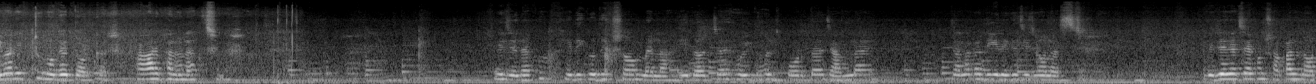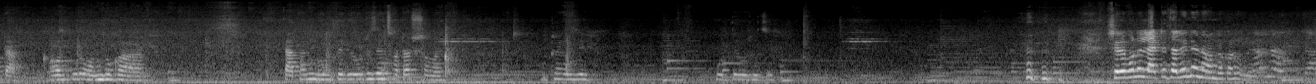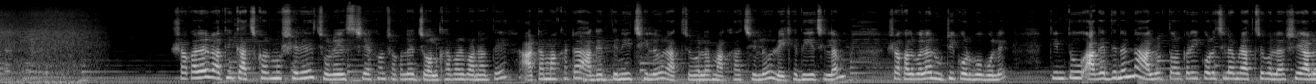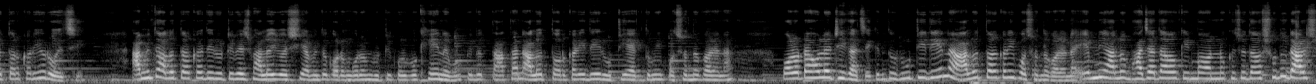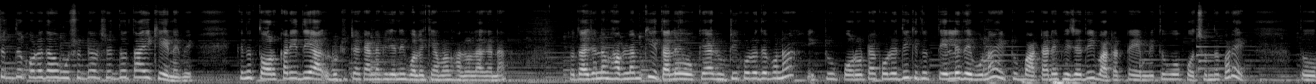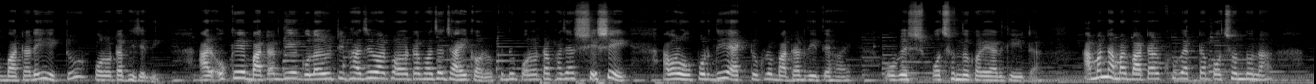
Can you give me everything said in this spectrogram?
এবার একটু রোদের দরকার, আর ভালো লাগছে না। এই যে দেখো, এদিক ওদিক সব মেলা। এই দরজায়, ওই পর্দা জানলায় জানলাটা দিয়ে রেখেছি, জল আসছে। বেজে গেছে এখন সকাল নটা। ঘর পুরো অন্ধকার। তাতান ঘুম থেকে উঠেছে ছটার সময়। উঠে যে পড়তে উঠেছে সেটা বলে লাইটটা জ্বালিয়ে না অন্ধকার হলে। সকালের বাকি কাজকর্ম সেরে চলে এসেছি এখন সকালের জলখাবার বানাতে। আটা মাখাটা আগের দিনই ছিল, রাত্রেবেলা মাখা ছিল, রেখে দিয়েছিলাম। সকালবেলা রুটি করব বলে। কিন্তু আগের দিনের না আলুর তরকারি করেছিলাম রাত্রেবেলা, সেই আলুর তরকারিও রয়েছে। আমি তো আলুর তরকারি দিয়ে রুটি বেশ ভালোই বাসি, আমি তো গরম গরম রুটি করব, খেয়ে নেব। কিন্তু তাতান আলুর তরকারি দিয়ে রুটি একদমই পছন্দ করে না। পরোটা হলে ঠিক আছে, কিন্তু রুটি দিয়ে না আলুর তরকারি পছন্দ করে না। এমনি আলু ভাজা দাও কিংবা অন্য কিছু দাও, শুধু ডাল সেদ্ধ করে দাও, মুসুর ডাল সেদ্ধ তাই খেয়ে নেবে। কিন্তু তরকারি দিয়ে রুটিটা কেন কি জানি বলে কি আমার ভালো লাগে না। তো তাই জন্য ভাবলাম কি, তাহলে ওকে আর রুটি করে দেবো না, একটু পরোটা করে দিই, কিন্তু তেলে দেবো না, একটু বাটারে ভেজে দিই, বাটারটা এমনিতেও ও পছন্দ করে, তো বাটারেই একটু পরোটা ভেজে দিই। আর ওকে বাটার দিয়ে গোলা রুটি ভাজো আর পরোটা ভাজা যাই করো, কিন্তু পরোটা ভাজার শেষে আবার ওপর দিয়ে এক টুকরো বাটার দিতে হয়, ও বেশ পছন্দ করে আর কি এটা। আমার না, আমার বাটার খুব একটা পছন্দ না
